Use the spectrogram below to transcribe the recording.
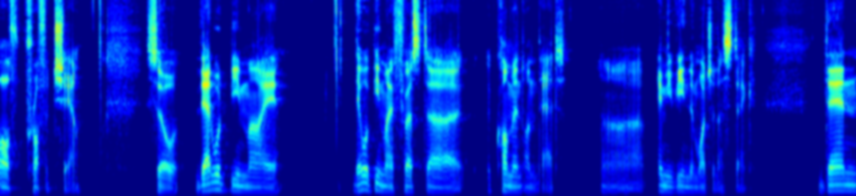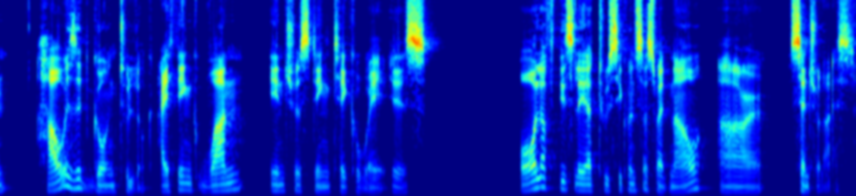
of profit share. So that would be my that would be my first uh, comment on that uh, MEV in the modular stack. Then how is it going to look? I think one interesting takeaway is all of these layer two sequences right now are centralized.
